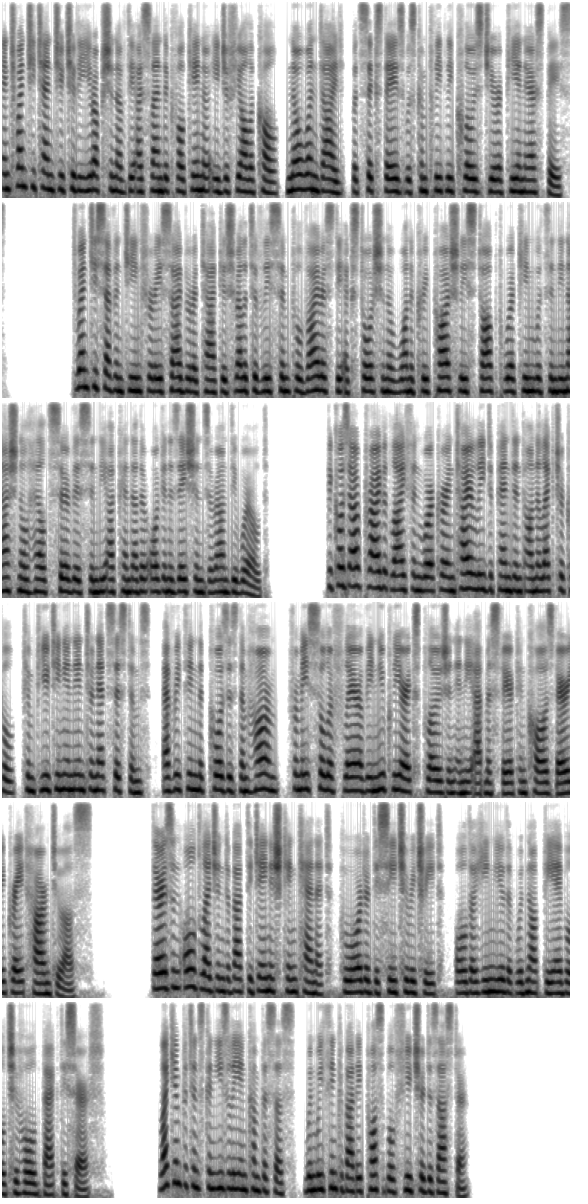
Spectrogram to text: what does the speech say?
In 2010 due to the eruption of the Icelandic volcano Eyjafjallajökull, no one died, but six days was completely closed European airspace. 2017 for a cyber attack is relatively simple virus the extortion of WannaCry partially stopped working within the National Health Service in the UK and other organizations around the world. Because our private life and work are entirely dependent on electrical, computing and internet systems, everything that causes them harm, from a solar flare of a nuclear explosion in the atmosphere can cause very great harm to us. There is an old legend about the Danish king Canute, who ordered the sea to retreat, although he knew that would not be able to hold back the surf. Like impotence can easily encompass us, when we think about a possible future disaster.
